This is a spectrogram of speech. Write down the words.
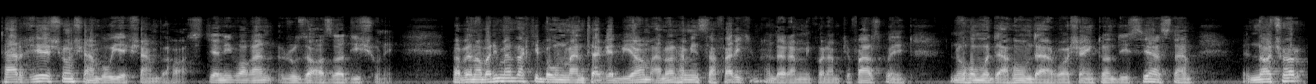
ترجیحشون شنبه و یک شنبه هاست. یعنی واقعا روز آزادیشونه. و بنابراین من وقتی به اون منطقه بیام الان همین سفری که من دارم می‌کنم که فرض کنید نهم و دهم در واشنگتن دی سی هستم ناچار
